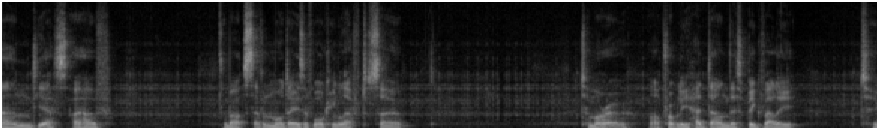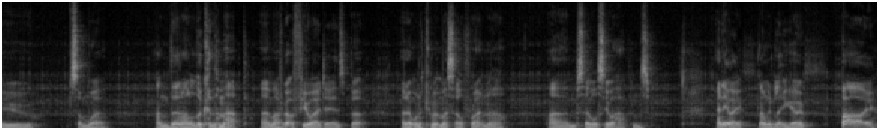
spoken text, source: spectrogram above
And yes, I have about seven more days of walking left, so tomorrow I'll probably head down this big valley to somewhere and then I'll look at the map. Um, I've got a few ideas, but I don't want to commit myself right now, um, so we'll see what happens. Anyway, I'm going to let you go. Bye!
